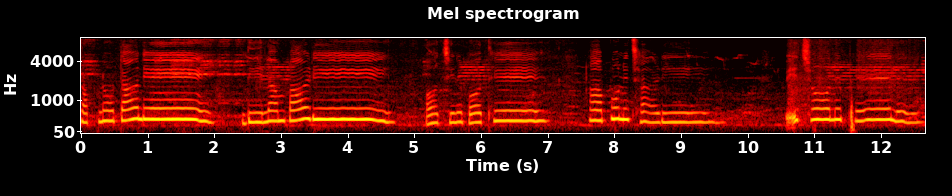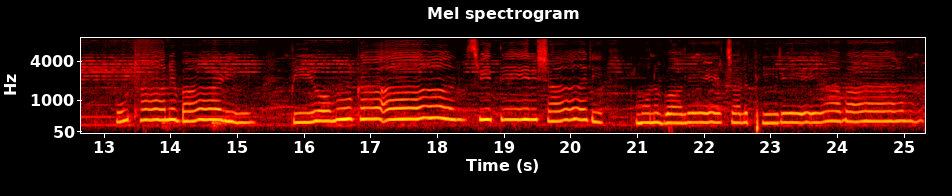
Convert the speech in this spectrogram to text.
স্বপ্ন টানে দিলাম পারি অচিন পথে আপন ছাড়ি। পিছন ফেলে উঠান বাড়ি, প্রিয় মুখার স্মৃতির সারি। মন বলে, চল ফিরে আবার।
